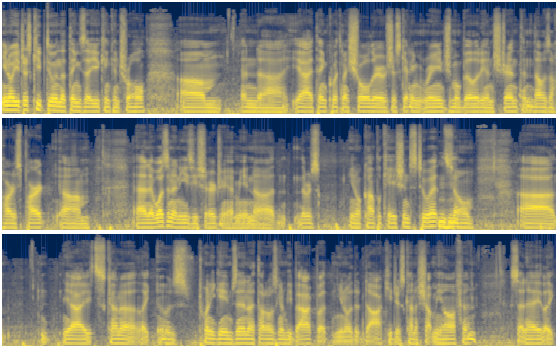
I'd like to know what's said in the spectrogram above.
you know, you just keep doing the things that you can control. Um, and uh, yeah, I think with my shoulder, it was just getting range, mobility, and strength, and that was the hardest part. Um, and it wasn't an easy surgery. I mean, uh, there was you know complications to it, mm-hmm. so uh, yeah, it's kind of like it was 20 games in. I thought I was going to be back, but you know, the doc he just kind of shut me off and said, "Hey, like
